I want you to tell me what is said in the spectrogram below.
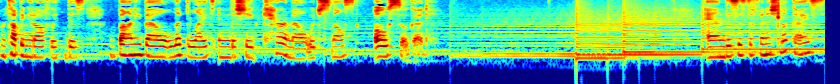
I'm topping it off with this Bonne Bell lip light in the shade Caramel, which smells oh so good. And this is the finished look, guys.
